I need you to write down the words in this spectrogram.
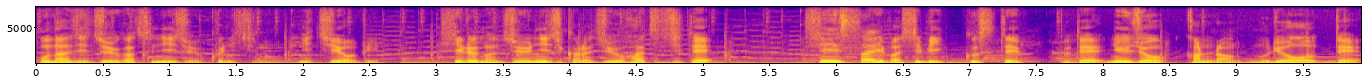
同じ10月29日の日曜日昼の12時から18時で心斎橋ビッグステップで入場観覧無料で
